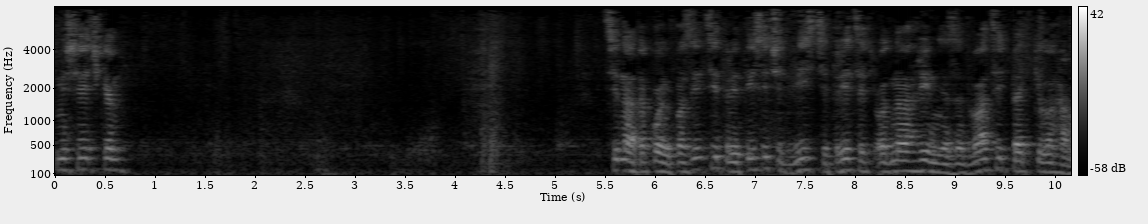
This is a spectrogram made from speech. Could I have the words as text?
мішечки. Ціна такої позиції 3231 гривня за 25 кг.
